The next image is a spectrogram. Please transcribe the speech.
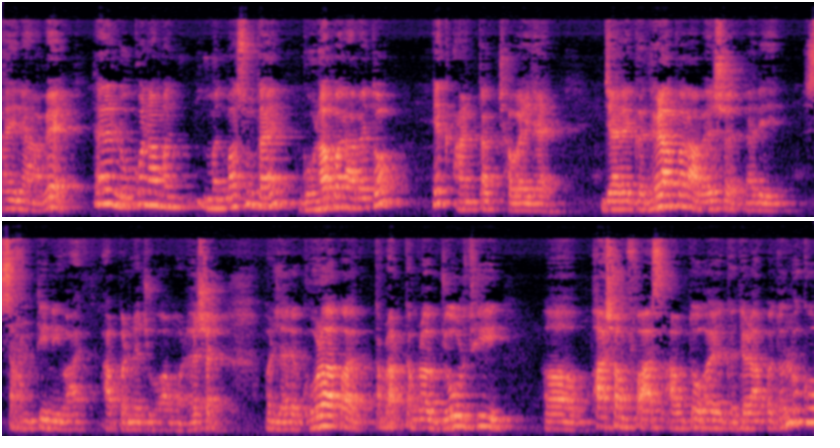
થઈને આવે, ત્યારે લોકોના મન, મનમાં શું થાય? ઘોડા પર આવે તો એક આંતક છવાઈ જાય. જ્યારે ગધેડા પર આવે છે, ત્યારે શાંતિની વાત આપણને જોવા મળે છે. પણ જ્યારે ઘોડા પર તબડક તબડક જોરથી ફાસમ ફાસ આવતો હોય, ગધેડા પર, તો લોકો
